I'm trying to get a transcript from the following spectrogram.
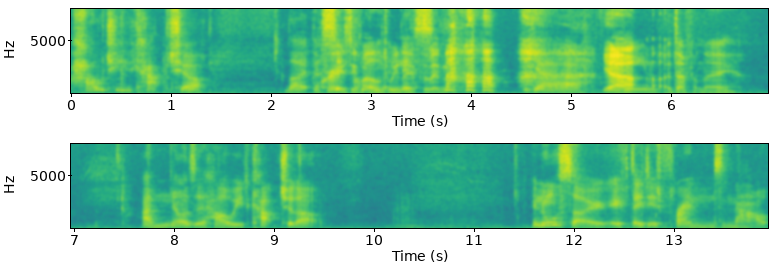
how do you capture, like The a crazy world we live in. Yeah, yeah, mean- uh, definitely. I have no idea how we'd capture that. And also, if they did Friends now,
